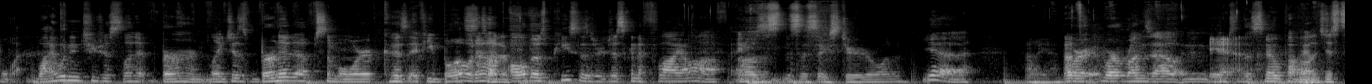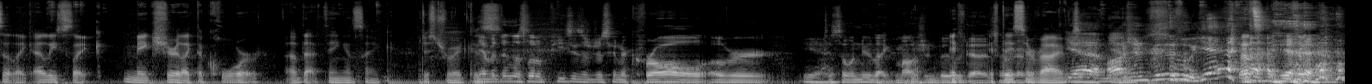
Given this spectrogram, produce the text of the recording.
wh- why wouldn't you just let it burn? Like, just burn it up some more. Because if you blow it up, of- all those pieces are just gonna fly off. And Oh, is this, is this exterior one? yeah, Oh yeah. That's, where where it runs out and Yeah. into the snow pile. Well, just to like at least like make sure like the core of that thing is like destroyed. Cause Yeah, but then those little pieces are just gonna crawl over yeah. to someone new, like Majin Buu if, does. if they whatever. survive, yeah, Majin Buu. Yeah. That's Yeah.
